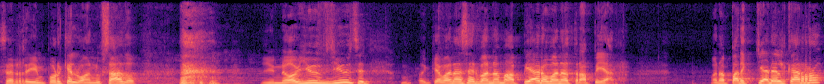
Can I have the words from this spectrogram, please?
se ríen porque lo han usado. you know you've used it. ¿Qué van a hacer? ¿Van a mapear o van a trapear? ¿Van a parquear el carro?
